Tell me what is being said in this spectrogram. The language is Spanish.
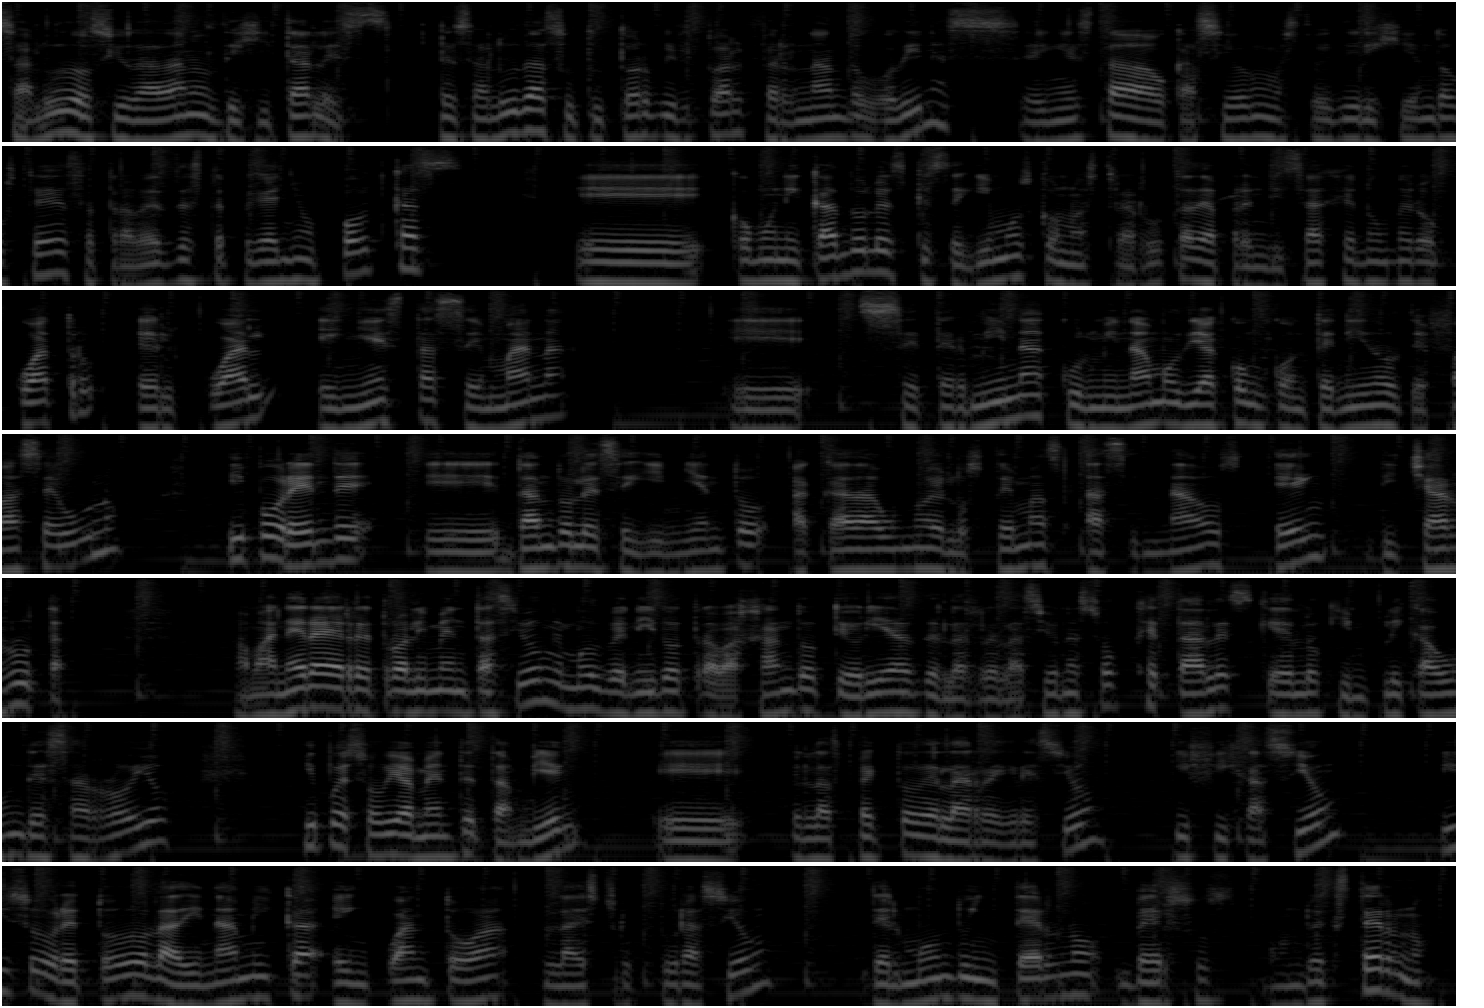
Saludos ciudadanos digitales. Les saluda su tutor virtual Fernando Godínez. En esta ocasión me estoy dirigiendo a ustedes a través de este pequeño podcast, eh, comunicándoles que seguimos con nuestra ruta de aprendizaje número 4, el cual en esta semana eh, se termina, culminamos ya con contenidos de fase 1 y por ende eh, dándole seguimiento a cada uno de los temas asignados en dicha ruta. A manera de retroalimentación hemos venido trabajando teorías de las relaciones objetales, que es lo que implica un desarrollo, y pues obviamente también eh, el aspecto de la regresión y fijación y sobre todo la dinámica en cuanto a la estructuración del mundo interno versus mundo externo.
